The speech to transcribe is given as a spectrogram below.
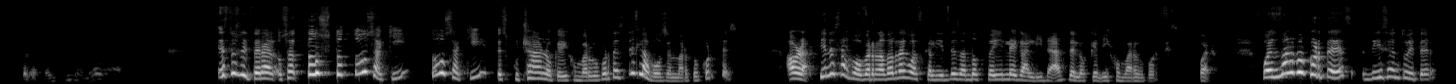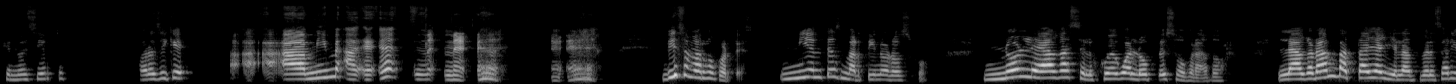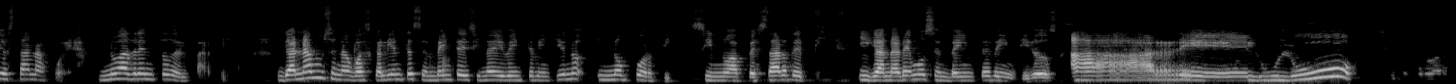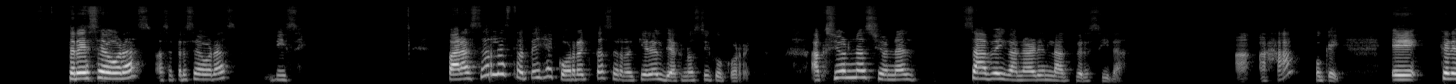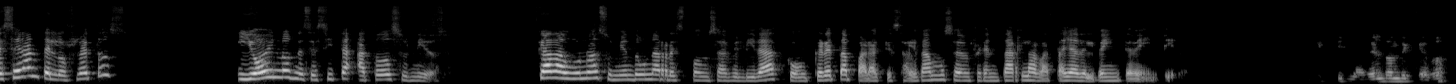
Esto es literal, o sea, todos, todos aquí, todos aquí escucharon lo que dijo Marco Cortés, es la voz de Marco Cortés. Ahora, tienes al gobernador de Aguascalientes dando fe y legalidad de lo que dijo Marco Cortés. Bueno, pues Marco Cortés dice en Twitter que no es cierto. Ahora sí que a, mí, dice Marco Cortés, mientes Martín Orozco, no le hagas el juego a López Obrador. La gran batalla y el adversario están afuera, no adentro del partido. Ganamos en Aguascalientes en 2019 y 2021 y no por ti, sino a pesar de ti. Y ganaremos en 2022. ¡Arre, Lulú! 13 horas, hace 13 horas, dice, para hacer la estrategia correcta se requiere el diagnóstico correcto. Acción Nacional sabe ganar en la adversidad. Ajá, ok. Eh, crecer ante los retos y hoy nos necesita a todos unidos, cada uno asumiendo una responsabilidad concreta para que salgamos a enfrentar la batalla del 2022. ¿Y la del dónde quedó?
